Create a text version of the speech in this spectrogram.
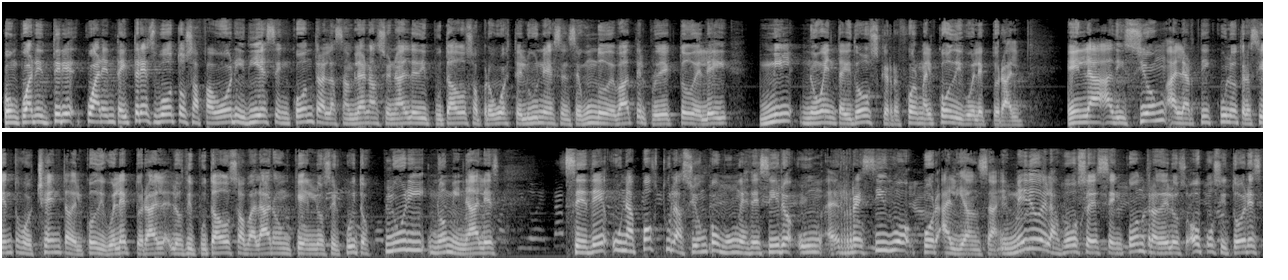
Con 43 votos a favor y 10 en contra, la Asamblea Nacional de Diputados aprobó este lunes en segundo debate el proyecto de ley 1092 que reforma el Código Electoral. En la adición al artículo 380 del Código Electoral, los diputados avalaron que en los circuitos plurinominales se dé una postulación común, es decir, un residuo por alianza. En medio de las voces en contra de los opositores,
